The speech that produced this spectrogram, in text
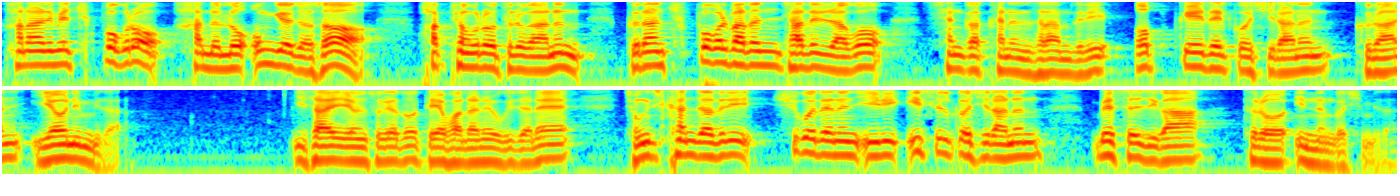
하나님의 축복으로 하늘로 옮겨져서 화평으로 들어가는 그러한 축복을 받은 자들이라고 생각하는 사람들이 없게 될 것이라는 그러한 예언입니다. 이사의 예언 속에도 대환란에 오기 전에 정직한 자들이 휴거되는 일이 있을 것이라는 메시지가 들어 있는 것입니다.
